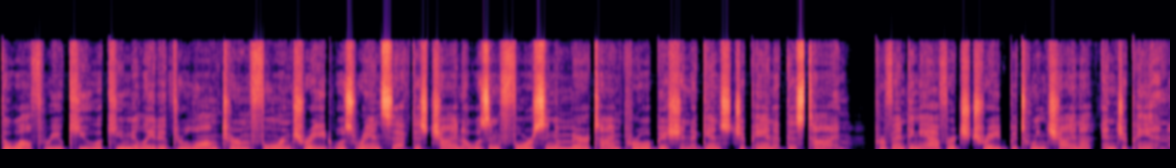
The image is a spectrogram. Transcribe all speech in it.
the wealth Ryukyu accumulated through long-term foreign trade was ransacked as China was enforcing a maritime prohibition against Japan at this time, preventing average trade between China and Japan.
